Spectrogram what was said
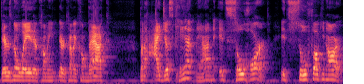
There's no way they're coming. They're gonna come back. But I just can't, man. It's so hard. It's so fucking hard.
